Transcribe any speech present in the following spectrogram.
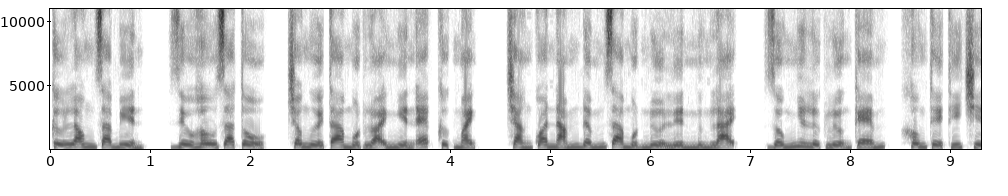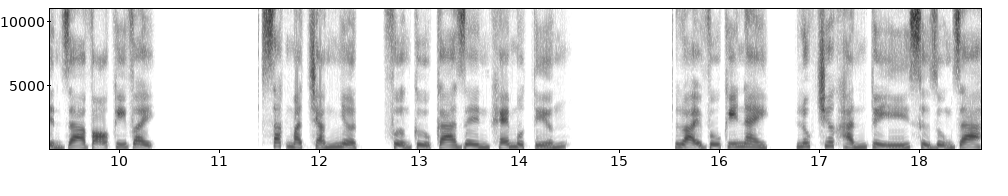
Cự long ra biển, diều hâu ra tổ, cho người ta một loại nghiền ép cực mạnh, chẳng qua nắm đấm ra một nửa liền ngừng lại, giống như lực lượng kém, không thể thi triển ra võ kỹ vậy. Sắc mặt trắng nhợt, phượng cửu ca rên khẽ một tiếng. Loại vũ kỹ này, lúc trước hắn tùy ý sử dụng ra,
